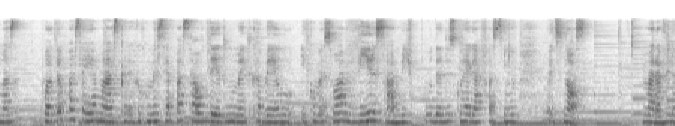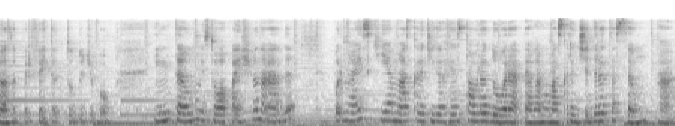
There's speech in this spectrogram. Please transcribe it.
Mas quando eu passei a máscara, que eu comecei a passar o dedo no meio do cabelo e começou a vir, sabe? Tipo, o dedo escorregar facinho, eu disse, nossa, maravilhosa, perfeita, tudo de bom. Então, estou apaixonada. Por mais que a máscara diga restauradora, ela é uma máscara de hidratação, tá?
